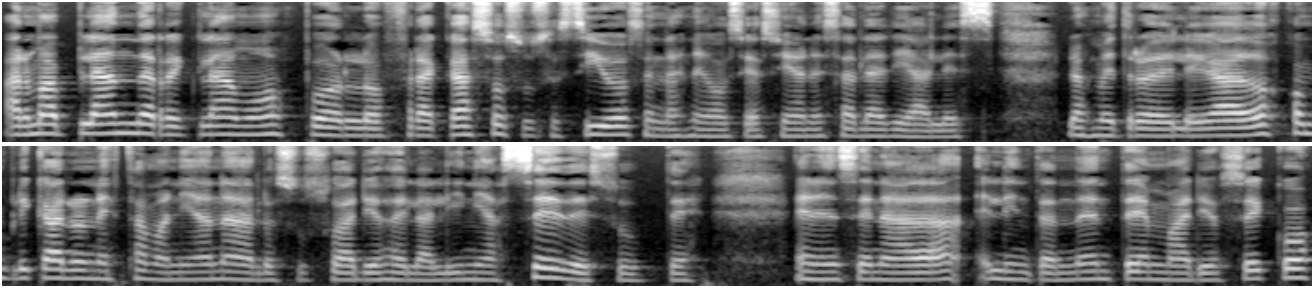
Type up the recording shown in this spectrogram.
arma plan de reclamos por los fracasos sucesivos en las negociaciones salariales. Los metrodelegados complicaron esta mañana a los usuarios de la línea C de subte. En Ensenada, el intendente Mario Seco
